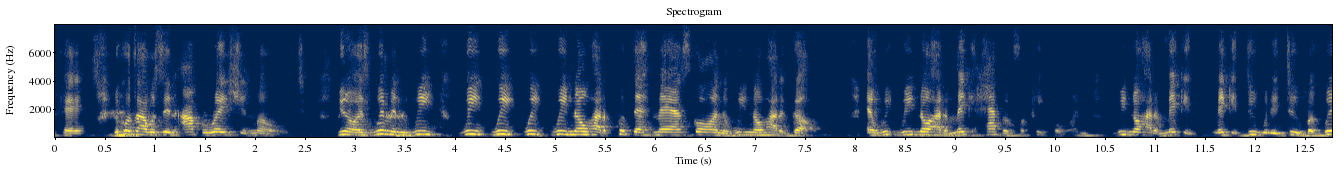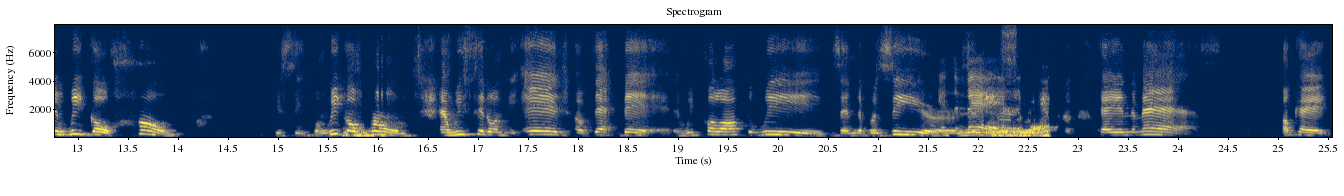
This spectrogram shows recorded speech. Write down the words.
okay because i was in operation mode you know as women we we we we, we know how to put that mask on and we know how to go. And we, we know how to make it happen for people and we know how to make it make it do what it do. But when we go home you see when we go home and we sit on the edge of that bed and we pull off the wigs and the brassiere and the mask. okay and the mask okay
